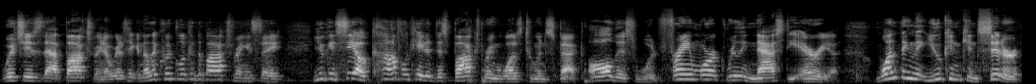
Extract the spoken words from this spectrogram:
which is that box spring. Now, we're going to take another quick look at the box spring and say, you can see how complicated this box spring was to inspect. All this wood framework, really nasty area. One thing that you can consider,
